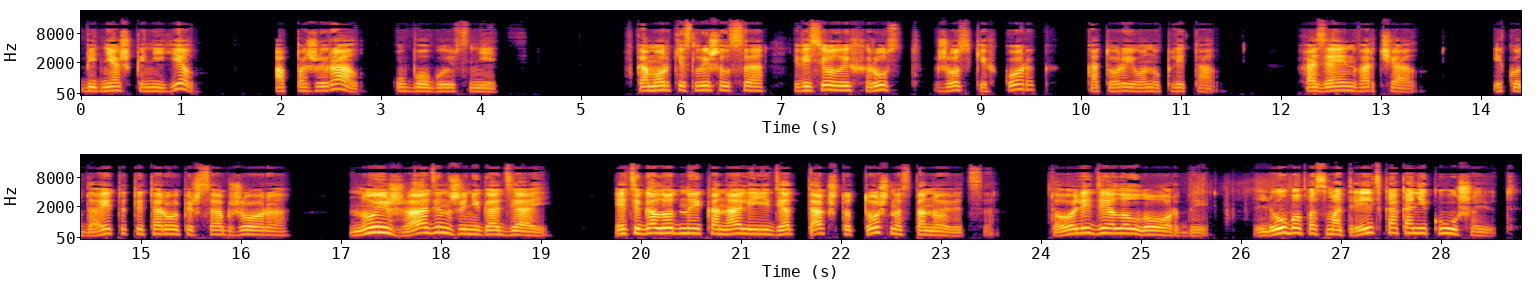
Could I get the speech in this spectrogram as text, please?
Бедняжка не ел, а пожирал убогую снеть. В коморке слышался веселый хруст жестких корок, которые он уплетал. Хозяин ворчал. «И куда это ты торопишься, обжора? Ну и жаден же негодяй! Эти голодные канали едят так, что тошно становится. То ли дело лорды. Любо посмотреть, как они кушают.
